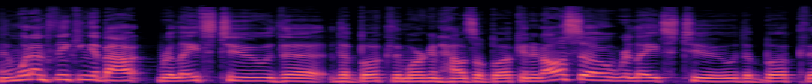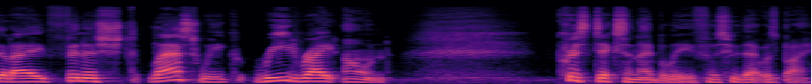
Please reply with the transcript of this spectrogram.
And what I'm thinking about relates to the, the book, the Morgan Housel book, and it also relates to the book that I finished last week, Read, Write, Own. Chris Dixon, I believe, was who that was by.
